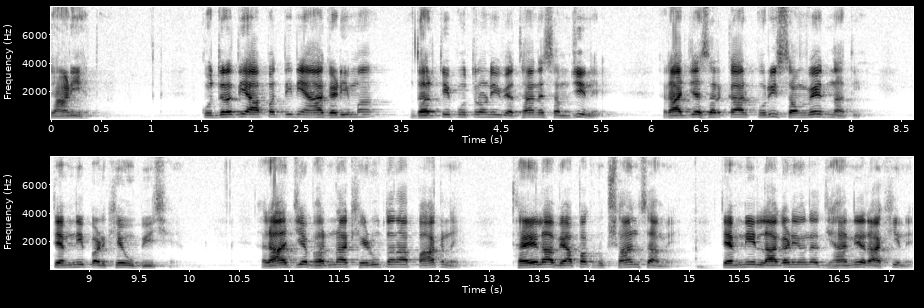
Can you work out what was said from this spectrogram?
જાણી હતી. કુદરતી આપત્તિની આ ઘડીમાં ધરતીપુત્રોની વ્યથાને સમજીને રાજ્ય સરકાર પૂરી સંવેદનાથી તેમની પડખે ઊભી છે. રાજ્યભરના ખેડૂતોના પાકને થયેલા વ્યાપક નુકસાન સામે તેમની લાગણીઓને ધ્યાને રાખીને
